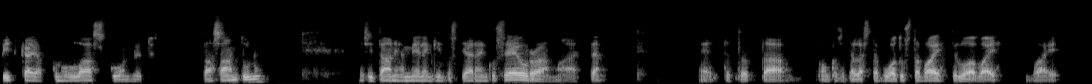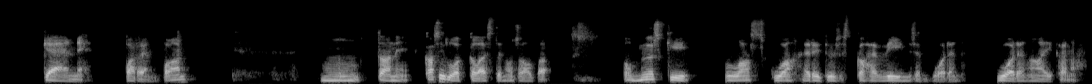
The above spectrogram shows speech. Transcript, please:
pitkään jatkunut lasku on nyt tasantunut. Ja sitä on ihan mielenkiintoista jäädä niin kuin seuraamaan, että, että tota, onko se tällaista vuotusta vaihtelua vai, vai käänne parempaan. Mutta niin, kasiluokkalaisten osalta on myöskin laskua erityisesti kahden viimeisen vuoden, vuoden aikana.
